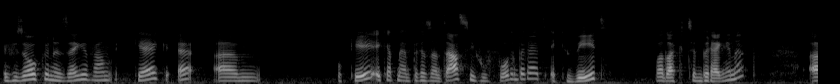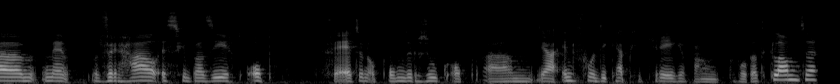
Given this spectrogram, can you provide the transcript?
je zou kunnen zeggen van, kijk, oké, ik heb mijn presentatie goed voorbereid, ik weet wat ik te brengen heb. Um, mijn verhaal is gebaseerd op feiten, op onderzoek, op um, ja, info die ik heb gekregen van bijvoorbeeld klanten.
